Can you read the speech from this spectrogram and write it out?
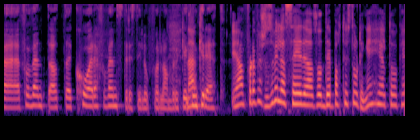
eh, forventer at KrF og Venstre stiller opp for landbruket, Nei. konkret. Ja, For det første så vil jeg si det, altså debatt i Stortinget er helt OK.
